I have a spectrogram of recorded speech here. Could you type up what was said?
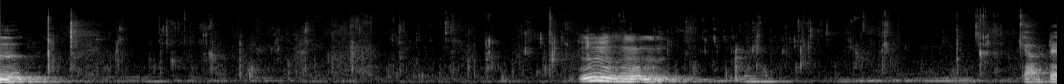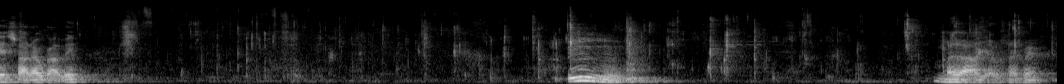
हम्म क्या टेस्ट आ रहा होगा अभी? हम्म। मज़ा आ गया उसमें फिर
